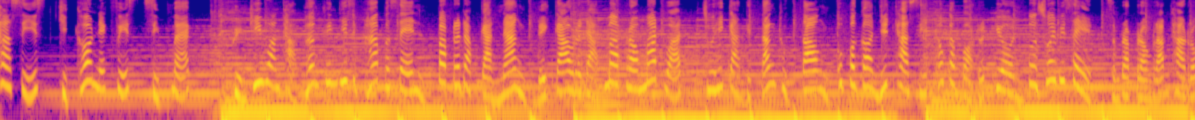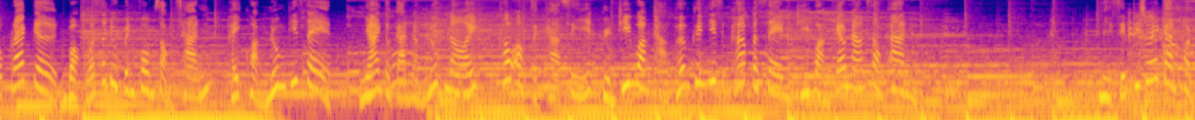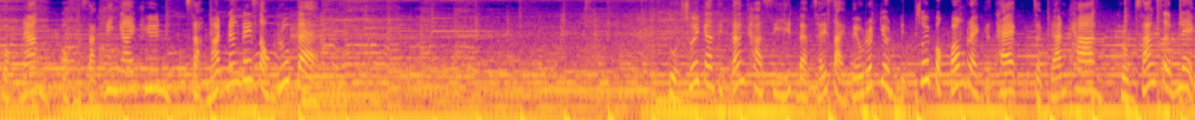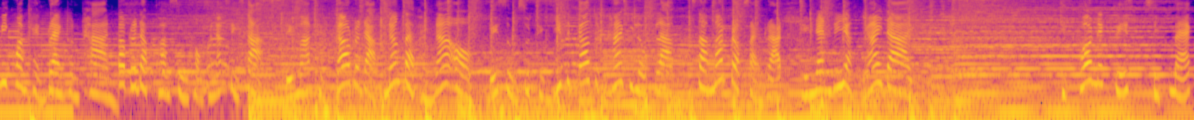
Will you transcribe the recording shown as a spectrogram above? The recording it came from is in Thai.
คาซีสคิกโคเน็กฟิส10แม็กพื้นที่วางขาเพิ่มขึ้น 25%ปรับระดับการนั่งได้ 9 ระดับมาพร้อมมาตรวัด ช่วยให้การติดตั้งถูกต้อง อุปกรณ์ยึดคาซีทเข้ากับเบาะรถยนต์ ตัวช่วยพิเศษสำหรับรองรับทารกแรกเกิด บอกวัสดุเป็นโฟม 2 ชั้น ให้ความนุ่มพิเศษ ง่ายต่อการนำลูกน้อย เข้าออกจากคาซีทพื้นที่วางขาเพิ่มขึ้น 25%ที่วางแก้วน้ำสองอัน มีซิปที่ช่วยให้การถอดเบอกนั่ง ออกมาซักได้ง่ายขึ้น สามารถนั่งได้ 2 รูปแบบ ตัวช่วยการติดตั้งคาซีทแบบใช้สายเบลต์รถยนต์ ช่วยปกป้องแรงกระแทก จากด้านข้าง โครงสร้างเสริมเหล็กมีความแข็งแรงทนทานปรับระดับความสูงของพนักศีรษะได้มากถึง 9 ระดับนั่งแบบหันหน้าออกได้สูงสุดถึง 29.5 กิโลกรัม สามารถปรับสายรัดให้แน่นได้อย่างง่ายดาย คิดโคเน็กฟิสซิปแม็ก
